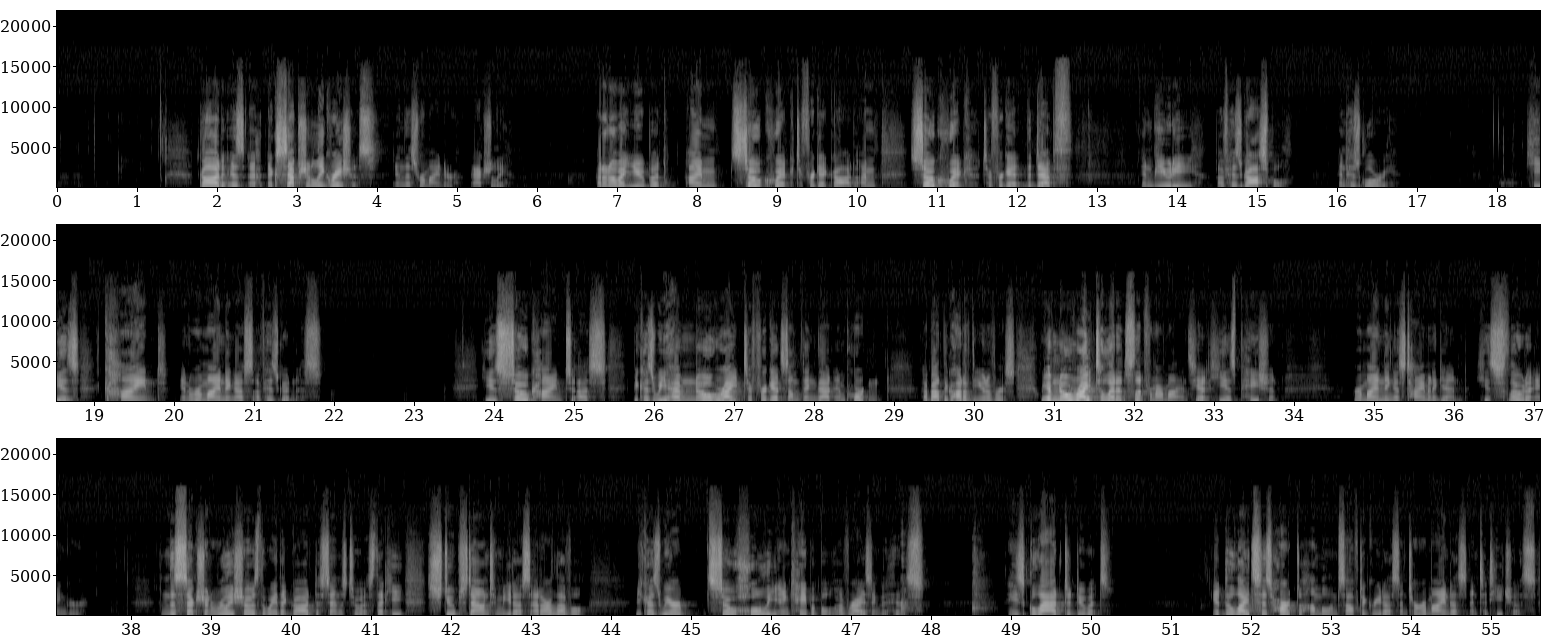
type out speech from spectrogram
God is exceptionally gracious in this reminder, actually. I don't know about you, but I'm so quick to forget God. I'm so quick to forget the depth and beauty of his gospel and his glory. He is kind in reminding us of his goodness. He is so kind to us because we have no right to forget something that important about the God of the universe. We have no right to let it slip from our minds, yet He is patient, reminding us time and again. He is slow to anger. And this section really shows the way that God descends to us, that He stoops down to meet us at our level because we are so wholly incapable of rising to His. He's glad to do it. It delights his heart to humble himself to greet us and to remind us and to teach us.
